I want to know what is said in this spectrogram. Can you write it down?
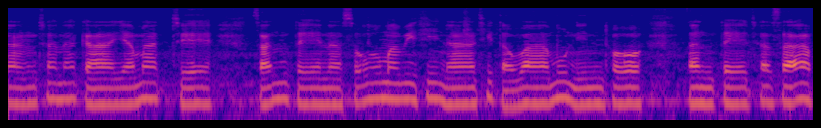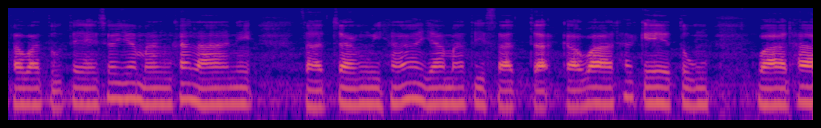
นังชนกายมัจเจสันเตนะโสมวิธินาชิตวามุนินโท ตันเตชะสาภวตุเตชยมังคลานิสัจจังวิหายามติสัจจะกวาทะเกตุง วาทา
